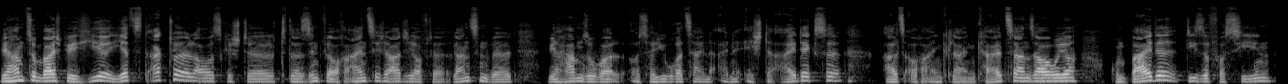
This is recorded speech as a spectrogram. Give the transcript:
Wir haben zum Beispiel hier jetzt aktuell ausgestellt, da sind wir auch einzigartig auf der ganzen Welt. Wir haben sowohl aus der Jurazeit eine, echte Eidechse als auch einen kleinen Keilzahnsaurier. Und beide diese Fossilien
